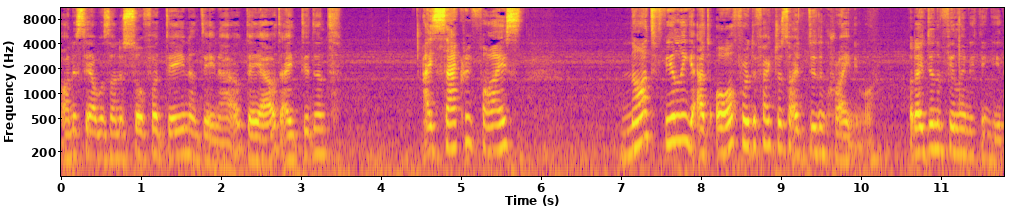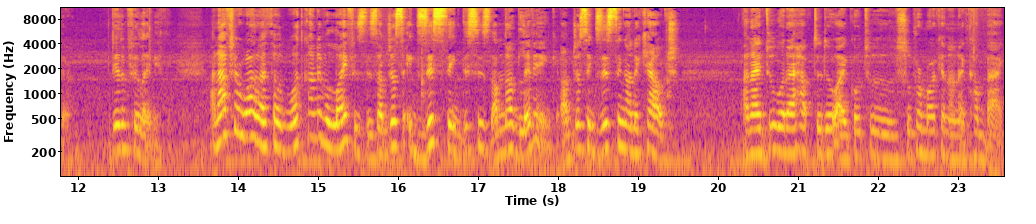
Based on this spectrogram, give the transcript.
Honestly, I was on a sofa day in and day out, day out. I didn't. I sacrificed not feeling at all for the fact just I didn't cry anymore, but I didn't feel anything either. Didn't feel anything. And after a while, I thought, what kind of a life is this? I'm just existing. This is, I'm not living. I'm just existing on a couch. And I do what I have to do. I go to supermarket and I come back.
